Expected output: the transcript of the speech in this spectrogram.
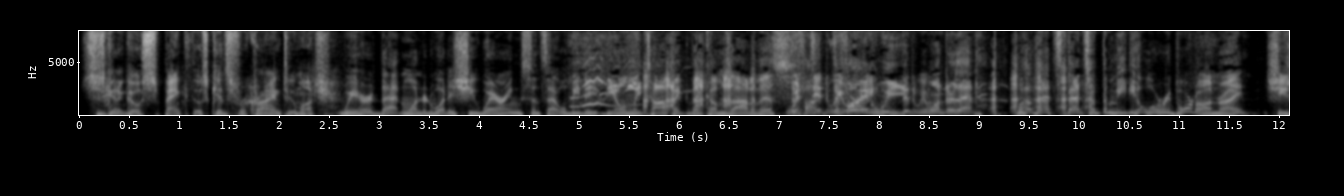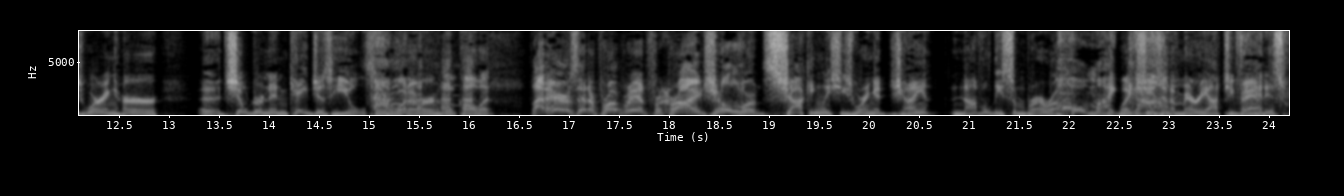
She's gonna go spank those kids for crying too much. We heard that and wondered what is she wearing, since that will be the, the only topic that comes out of this. Did we define worry? we. Did we wonder that? Well, that's that's what the media will report on, right? She's wearing her uh, children in cages heels or whatever they'll call it. that hair is inappropriate for crying children. Shockingly, she's wearing a giant novelty sombrero. Oh my like god! Like she's in a mariachi band. That is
